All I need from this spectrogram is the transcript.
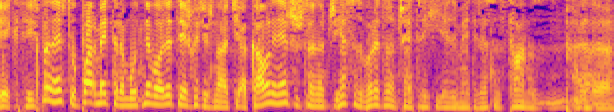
E, kad ti ispada nešto u par metara mutne vode, teško ćeš naći. A kamoli nešto što je, znači, ja sam zaboravio to na 4000 metara, ja sam stvarno, da, da.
